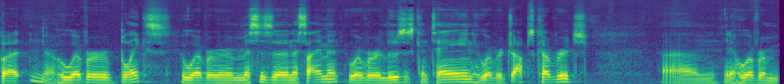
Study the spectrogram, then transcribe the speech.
but you know, whoever blinks, whoever misses an assignment, whoever loses contain, whoever drops coverage, um, you know, whoever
